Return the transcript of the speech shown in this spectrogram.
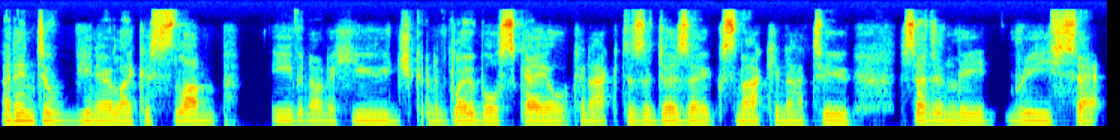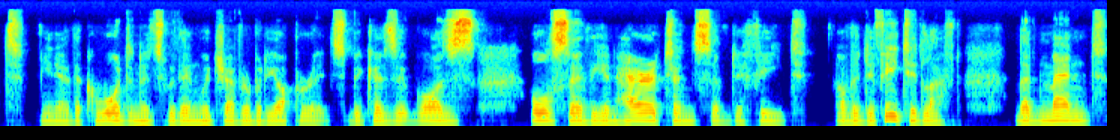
an into, you know, like a slump, even on a huge kind of global scale, can act as a deus ex machina to suddenly reset, you know, the coordinates within which everybody operates, because it was also the inheritance of defeat of a defeated left that meant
